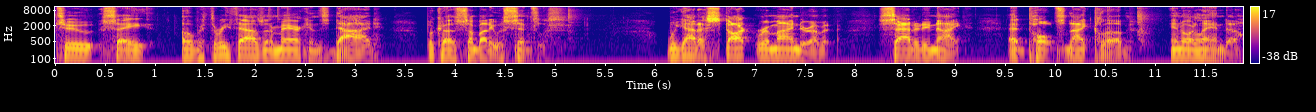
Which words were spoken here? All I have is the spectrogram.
to say over 3,000 Americans died because somebody was senseless. We got a stark reminder of it Saturday night at Pulse Nightclub in Orlando.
